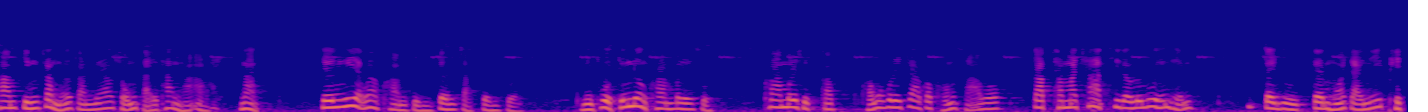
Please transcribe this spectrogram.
ความจริงเสมอกันแล้ว สงสัยท่านหาอะไรนั่นจึงเรียกว่าความจริงเติมสัดเติมส่วนนี่พูดถึงเรื่องความบริสุทธิ์ ความบริสุทธิ์กับของพระพุทธเจ้ากับของสาวก กับธรรมชาติที่เรารู้เห็นเห็นแต่อยู่เต็มหัวใจนี้ผิด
